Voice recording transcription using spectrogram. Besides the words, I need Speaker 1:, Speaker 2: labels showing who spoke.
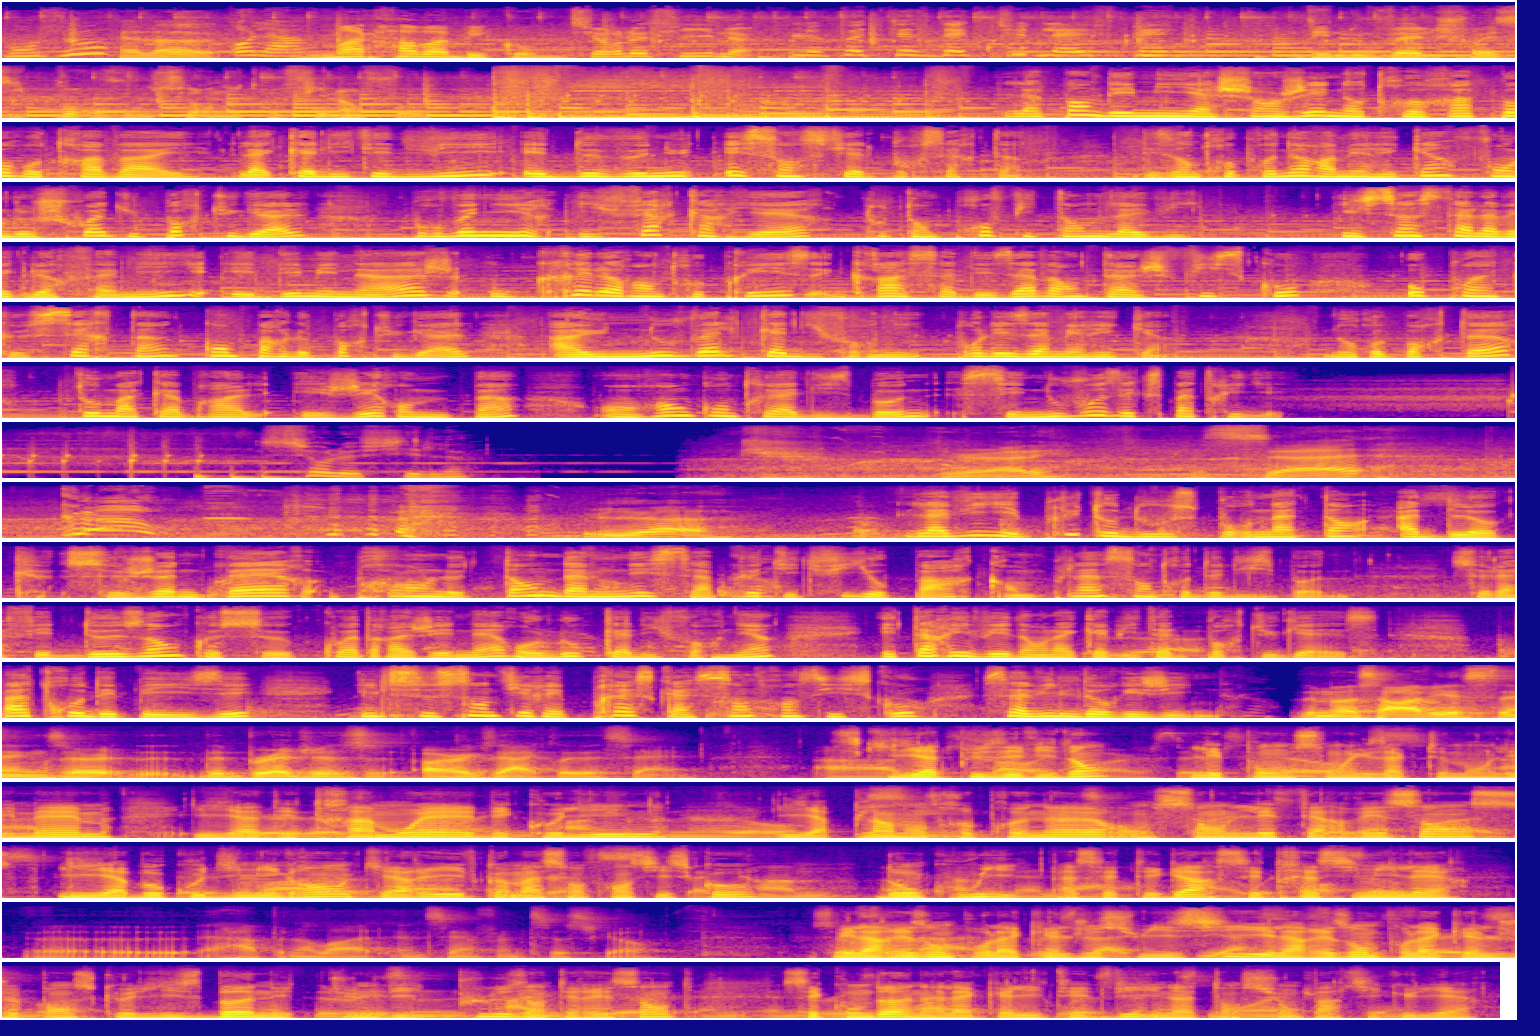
Speaker 1: Bonjour.
Speaker 2: Hello.
Speaker 1: Hola.
Speaker 3: Marhaba bikoum.
Speaker 4: sur le fil,
Speaker 1: Le podcast d'actu de l'AFP.
Speaker 4: des nouvelles choisies pour vous sur notre fil info.
Speaker 5: La pandémie a changé notre rapport au travail. La qualité de vie est devenue essentielle pour certains. Des entrepreneurs américains font le choix du Portugal pour venir y faire carrière tout en profitant de la vie. Ils s'installent avec leur famille et déménagent ou créent leur entreprise grâce à des avantages fiscaux au point que certains comparent le Portugal à une nouvelle Californie pour les Américains. Nos reporters, Thomas Cabral et Jérôme Pain, ont rencontré à Lisbonne ces nouveaux expatriés.
Speaker 1: Sur le fil.
Speaker 2: You ready? Set. Go! yeah.
Speaker 5: La vie est plutôt douce pour Nathan Hadlock. Ce jeune père prend le temps d'amener sa petite fille au parc en plein centre de Lisbonne. Cela fait deux ans que ce quadragénaire au look californien est arrivé dans la capitale portugaise. Pas trop dépaysé, il se sentirait presque à San Francisco, sa ville d'origine.
Speaker 2: The most obvious things are the, bridges are exactly the same.
Speaker 3: Ce qu'il y a de plus évident, les ponts sont exactement les mêmes, il y a des tramways, des collines, il y a plein d'entrepreneurs, on sent l'effervescence, il y a beaucoup d'immigrants qui arrivent comme à San Francisco. Donc oui, à cet égard, c'est très similaire. Mais la raison pour laquelle je suis ici et la raison pour laquelle je pense que Lisbonne est une ville plus intéressante, c'est qu'on donne à la qualité de vie une attention particulière.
